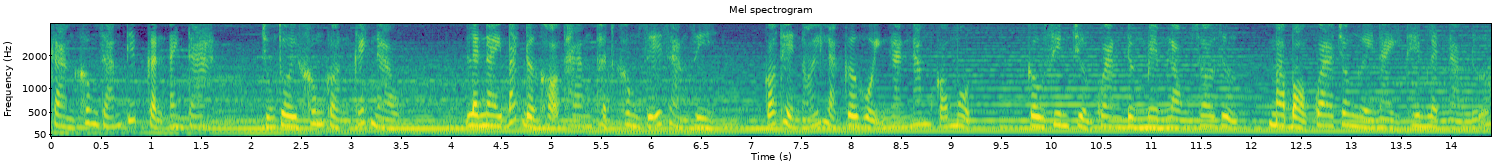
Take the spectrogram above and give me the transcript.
càng không dám tiếp cận anh ta. Chúng tôi không còn cách nào. Lần này bắt được họ Thang thật không dễ dàng gì. Có thể nói là cơ hội ngàn năm có một. Cầu xin trưởng quan đừng mềm lòng do dự mà bỏ qua cho người này thêm lần nào nữa.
